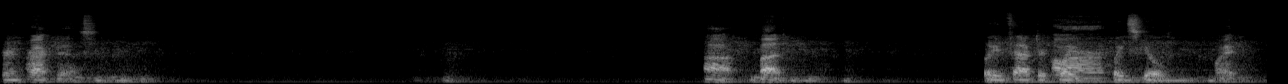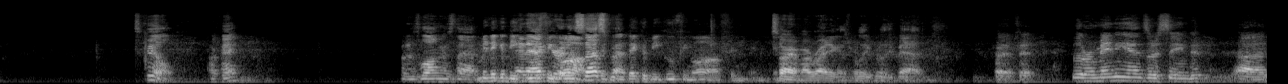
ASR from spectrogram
during practice. Uh, but but in fact are quite Are- quite skilled. wait, skill, okay. But as long as that I mean, they could be an goofing accurate off. assessment, They could be goofing off. And, and, Sorry, my writing is really, really bad. Try to fit. So the Romanians are seen to. Uh,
